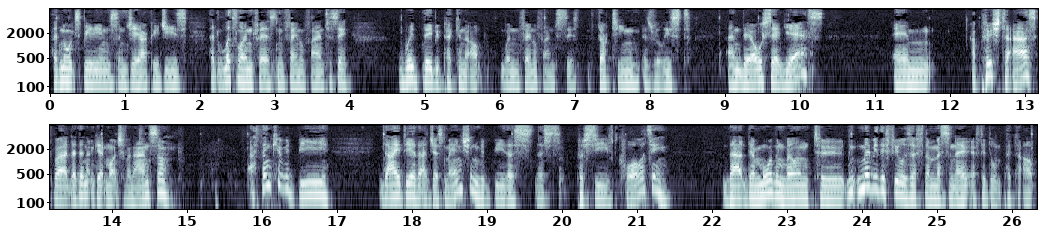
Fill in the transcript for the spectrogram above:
had no experience in JRPGs, had little interest in Final Fantasy, would they be picking it up when Final Fantasy 13 is released? And they all said yes. Um, I pushed to ask, but I didn't get much of an answer. I think it would be the idea that I just mentioned would be this this perceived quality that they're more than willing to. Maybe they feel as if they're missing out if they don't pick it up,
